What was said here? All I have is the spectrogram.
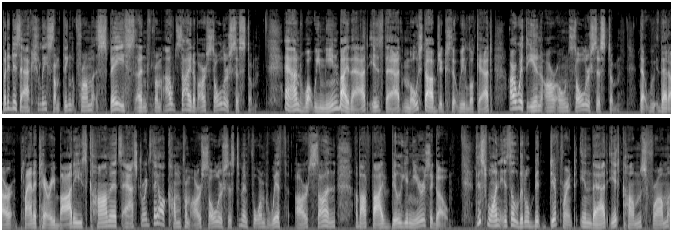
but it is actually something from space and from outside of our solar system. And what we mean by that is that most objects that we look at are within our own solar system that that are planetary bodies, comets, asteroids, they all come from our solar system and formed with our sun about 5 billion years ago. This one is a little bit different in that it comes from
